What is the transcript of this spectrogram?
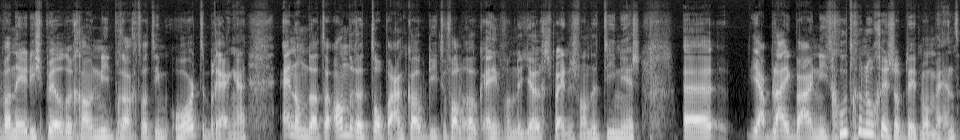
wanneer die speelde gewoon niet bracht wat hij hoort te brengen. En omdat de andere topaankoop, die toevallig ook een van de jeugdspelers van de tien is... ja, blijkbaar niet goed genoeg is op dit moment.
